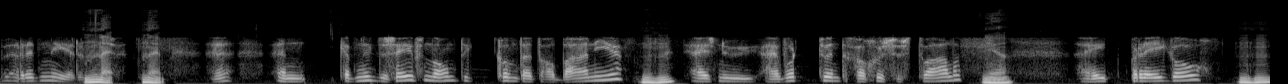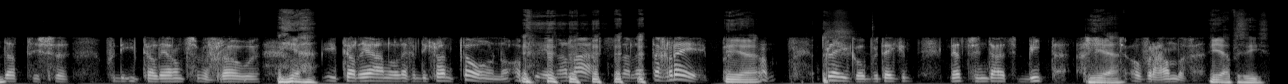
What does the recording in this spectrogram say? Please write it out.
redeneren. Nee, nee. Hè? En ik heb nu de zevende hond, die komt uit Albanië. Mm -hmm. Hij, is nu, hij wordt 20 augustus 12. Ja. Hij heet Prego. Mm -hmm. Dat is uh, voor de Italiaanse mevrouwen. Ja. De Italianen leggen die kantonen op de ene laatste lettergreep. Ja. Prego betekent net als in Duits bita, als je Ja. iets overhandigen. Ja, precies.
